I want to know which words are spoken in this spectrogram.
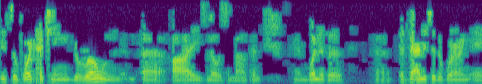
is, to avoid touching your own uh, eyes, nose, and mouth. And, one of the uh, advantages of wearing a,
